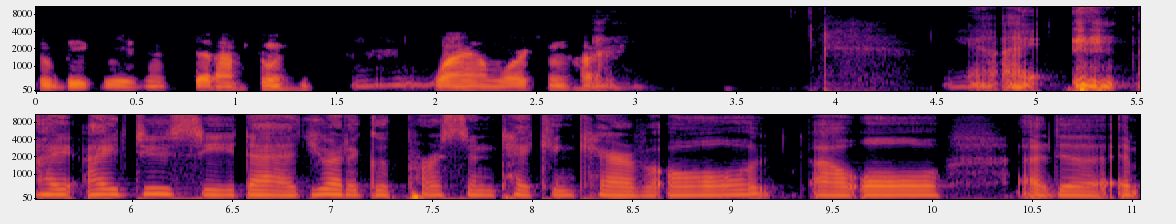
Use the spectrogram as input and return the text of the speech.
two big reasons that I'm doing Mhm. why I'm working hard. Yeah, I, I I do see that you are a good person taking care of all uh, all uh, the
